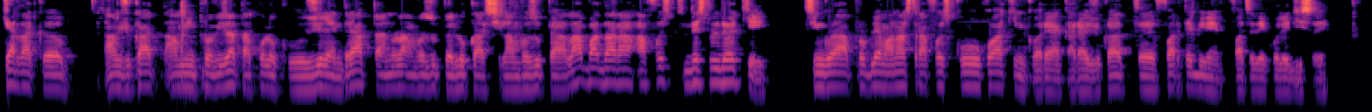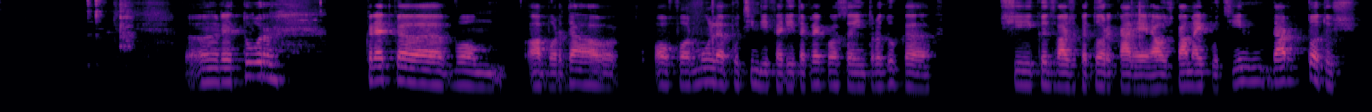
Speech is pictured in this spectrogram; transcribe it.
Chiar dacă am jucat, am improvizat acolo cu zile în dreapta, nu l-am văzut pe Lucas și l-am văzut pe Alaba, dar a, a fost destul de ok. Singura problema noastră a fost cu Joaquin Corea, care a jucat uh, foarte bine față de colegii săi. În retur, cred că vom aborda o, o formulă puțin diferită. Cred că o să introducă și câțiva jucători care au jucat mai puțin, dar totuși,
